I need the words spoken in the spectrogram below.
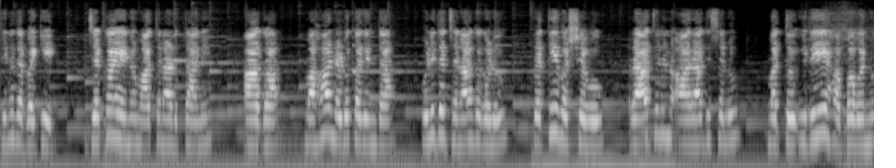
ದಿನದ ಬಗ್ಗೆ ಜಕಾಯನು ಮಾತನಾಡುತ್ತಾನೆ. ಆಗ ಮಹಾನಡುಕದಿಂದ ಉಳಿದ ಜನಾಂಗಗಳು ಪ್ರತಿ ವರ್ಷವೂ ರಾಜನನ್ನು ಆರಾಧಿಸಲು ಮತ್ತು ಇದೇ ಹಬ್ಬವನ್ನು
